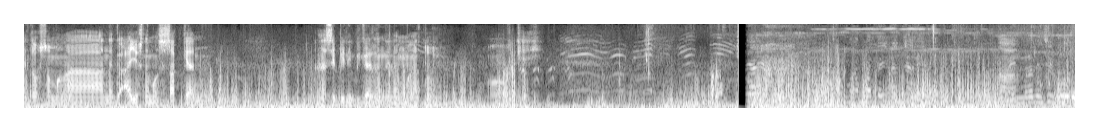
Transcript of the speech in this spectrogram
ito, sa mga nag-aayos ng mga sasakyan kasi binibigyan lang nilang mga to. Okay. Mga patay na dyan. Mo na din siguro.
